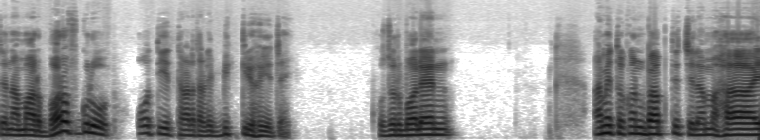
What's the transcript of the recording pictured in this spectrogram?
যেন আমার বরফগুলো অতি তাড়াতাড়ি বিক্রি হয়ে যায়। হুজুর বলেন, আমি তখন ভাবতেছিলাম হাই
